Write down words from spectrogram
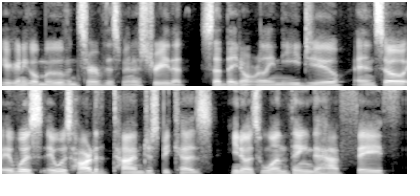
you're going to go move and serve this ministry that said they don't really need you. And so it was, it was hard at the time just because, you know, it's one thing to have faith,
